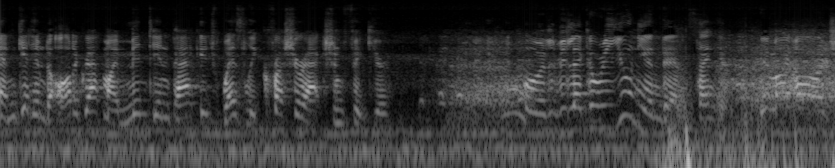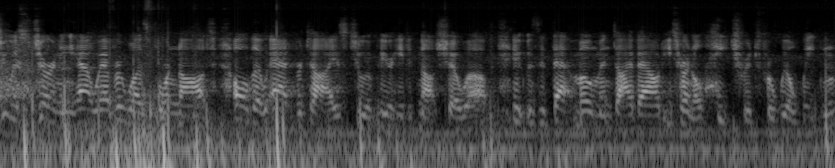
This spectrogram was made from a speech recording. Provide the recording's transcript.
and get him to autograph my mint-in package Wesley Crusher action figure. Oh, it'll be like a reunion then. Sign here. Yeah, My arduous journey, however, was for naught. Although advertised to appear he did not show up, it was at that moment I vowed eternal hatred for Wil Wheaton.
